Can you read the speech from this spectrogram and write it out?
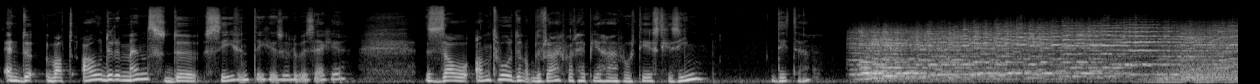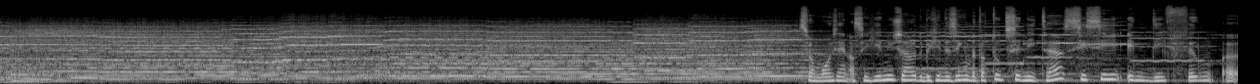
En de wat oudere mens, de zeventiger zullen we zeggen, zal antwoorden op de vraag waar heb je haar voor het eerst gezien? Dit, hè. Zou mooi zijn als ze hier nu zouden beginnen zingen, maar dat doet ze niet. Hè? Sissi in die film, uh,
